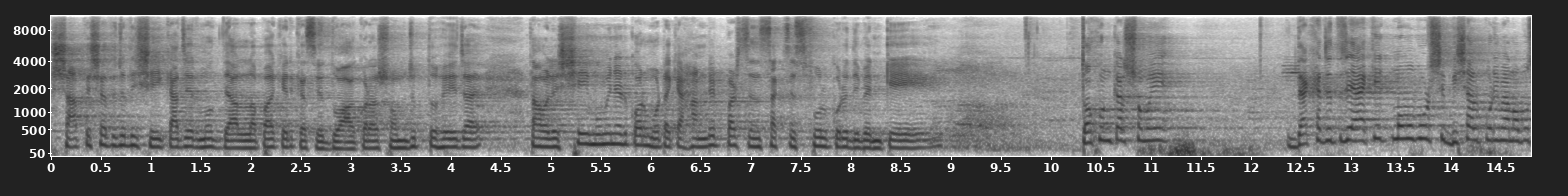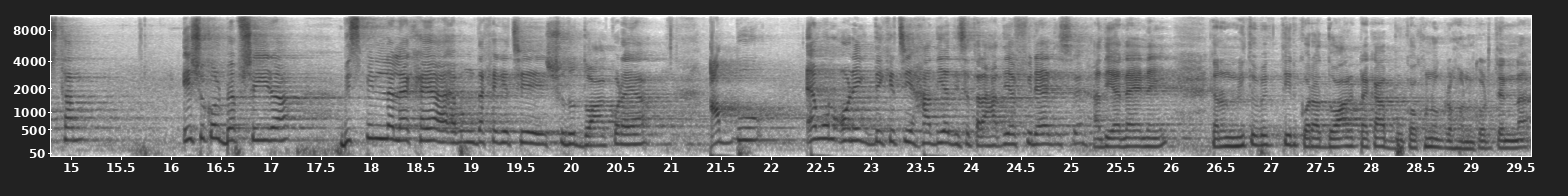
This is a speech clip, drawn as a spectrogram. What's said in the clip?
সাথে সাথে যদি সেই কাজের মধ্যে আল্লাহ পাকের কাছে দোয়া করা সংযুক্ত হয়ে যায় তাহলে সেই মুমিনের কর্মটাকে হান্ড্রেড পারসেন্ট সাকসেসফুল করে দিবেন কে? তখনকার সময়ে দেখা যেত যে এক এক নববর্ষে বিশাল পরিমাণ অবস্থান। এই সকল ব্যবসায়ীরা বিসমিল্লা লেখায়া এবং দেখা গেছে শুধু দোয়া করায়া। আব্বু এমন অনেক দেখেছি, হাদিয়া দিছে, তারা হাদিয়া ফিরাইয়া দিছে, হাদিয়া নেয় নেই। কারণ মৃত ব্যক্তির করা দোয়ার টাকা আব্বু কখনো গ্রহণ করতেন না।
